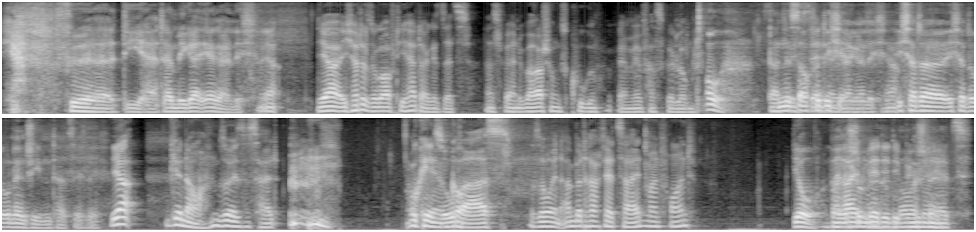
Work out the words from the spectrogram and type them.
Ja, für die Hertha mega ärgerlich. Ja. Ja, ich hatte sogar auf die Hertha gesetzt. Das wäre eine Überraschungskugel, wäre mir fast gelungen. Oh, dann ist auch für dich ärgerlich, ärgerlich. ja. Ich, hatte, ich hatte unentschieden tatsächlich. Ja, genau, so ist es halt. Okay, So komm. war's. so in Anbetracht der Zeit, mein Freund, Jo, bereiten wir dir die Bühne schnell. jetzt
